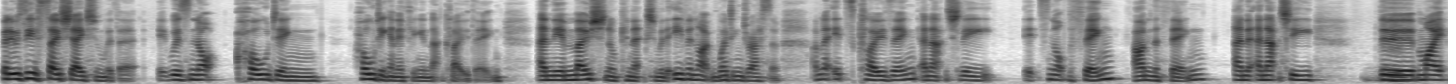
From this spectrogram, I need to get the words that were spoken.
but it was the association with it. It was not holding holding anything in that clothing and the emotional connection with it even like wedding dress. I'm like it's clothing and actually it's not the thing. I'm the thing. And and actually the mm-hmm. my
